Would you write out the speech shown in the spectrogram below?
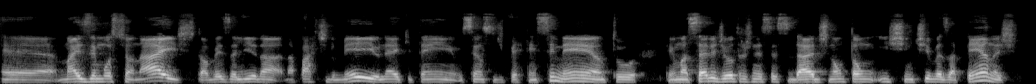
é, mais emocionais, talvez ali na, na, parte do meio, né, que tem o senso de pertencimento, tem uma série de outras necessidades não tão instintivas apenas,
